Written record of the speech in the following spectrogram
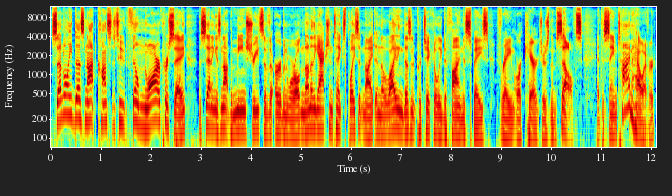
suddenly does not constitute film noir per se. The setting is not the mean streets of the urban world. None of the action takes place at night, and the lighting doesn't particularly define the space, frame, or characters themselves. At the same time, however,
